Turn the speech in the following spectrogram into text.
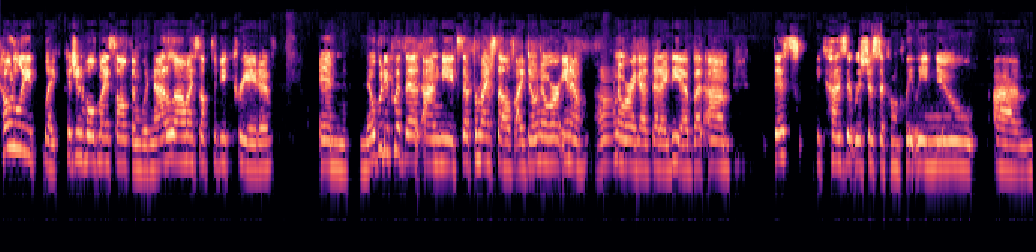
totally like pigeonholed myself and would not allow myself to be creative. And nobody put that on me except for myself. I don't know where, you know, I don't know where I got that idea, but um, this, because it was just a completely new, um,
